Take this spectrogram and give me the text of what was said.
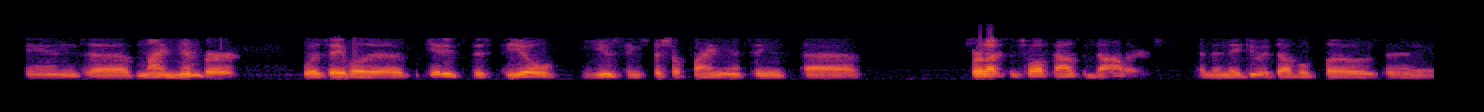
And uh, my member was able to get into this deal using special financing uh, for less than twelve thousand dollars. And then they do a double close, and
